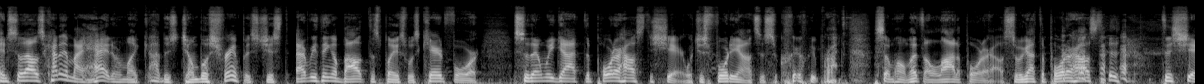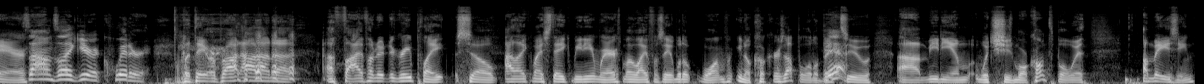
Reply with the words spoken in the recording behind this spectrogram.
And so that was kind of in my head. And I'm like, God, this jumbo shrimp. It's just everything about this place was cared for. So then we got the porterhouse to share, which is 40 ounces. So clearly brought some home. That's a lot of porterhouse. So we got the porterhouse to, to share. Sounds like you're a quitter. But they were brought out on a, a 500 degree plate. So I like my steak medium rare. If My wife was able to warm, you know, cook hers up a little bit Yeah. to uh, medium, which she's more comfortable with. Amazing.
